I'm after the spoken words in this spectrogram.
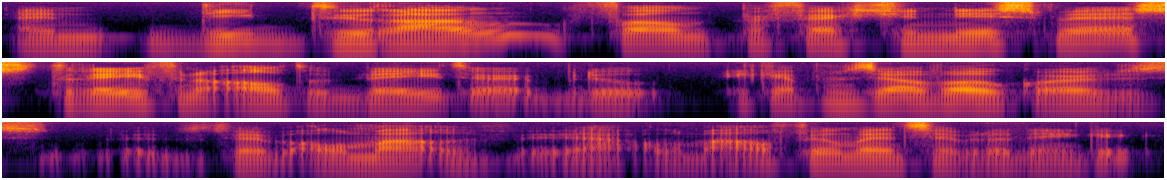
En die drang van perfectionisme, streven naar altijd beter. Ik bedoel, ik heb hem zelf ook hoor. Dus, dus we hebben allemaal, ja, allemaal, veel mensen hebben dat denk ik.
